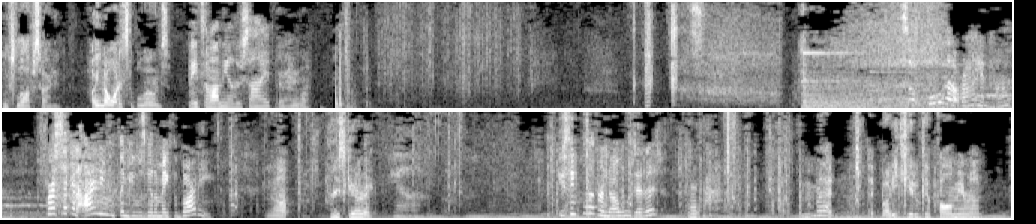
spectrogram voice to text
Looks lopsided. Oh, you know what? It's the balloons. Need some on the other side? Yeah, hang on. So cool about Ryan, huh? For a second, I didn't even think he was gonna make the party. Yeah, it's pretty scary. Yeah. You think we'll ever know who did it? Remember that that buddy kid who kept following me around?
